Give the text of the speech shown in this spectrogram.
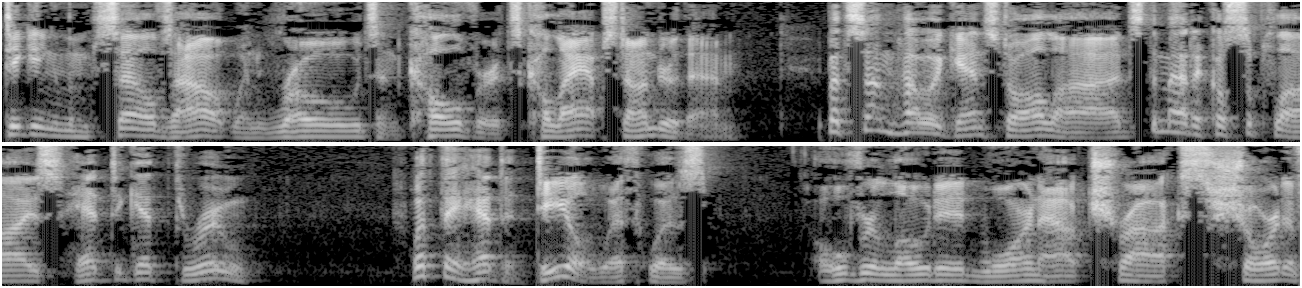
digging themselves out when roads and culverts collapsed under them. But somehow, against all odds, the medical supplies had to get through. What they had to deal with was overloaded, worn out trucks, short of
